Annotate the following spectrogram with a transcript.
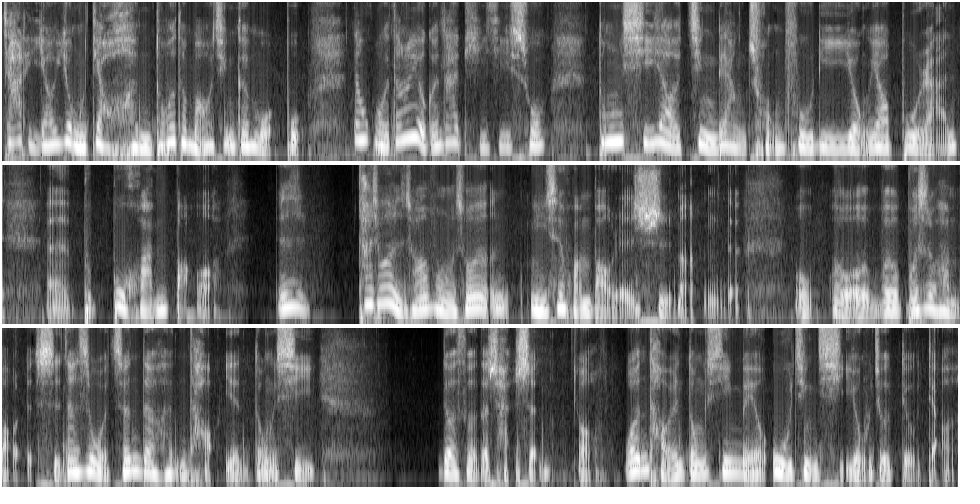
家里要用掉很多的毛巾跟抹布。那我当然有跟他提及说，东西要尽量重复利用，要不然呃不不环保哦。但是。他就会很嘲讽说：“你是环保人士嘛？”的，我我我不是环保人士，但是我真的很讨厌东西垃圾的产生哦。我很讨厌东西没有物尽其用就丢掉了。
